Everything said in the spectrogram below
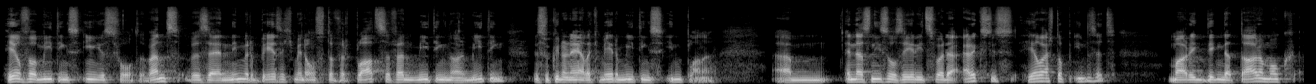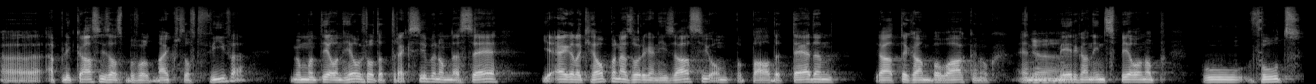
heel veel meetings ingeschoten. Want we zijn niet meer bezig met ons te verplaatsen van meeting naar meeting. Dus we kunnen eigenlijk meer meetings inplannen. Um, en dat is niet zozeer iets waar de Arxis heel hard op inzet. Maar ik denk dat daarom ook uh, applicaties als bijvoorbeeld Microsoft Viva momenteel een heel grote attractie hebben, omdat zij je eigenlijk helpen als organisatie om bepaalde tijden ja, te gaan bewaken ook. En meer gaan inspelen op hoe voelt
